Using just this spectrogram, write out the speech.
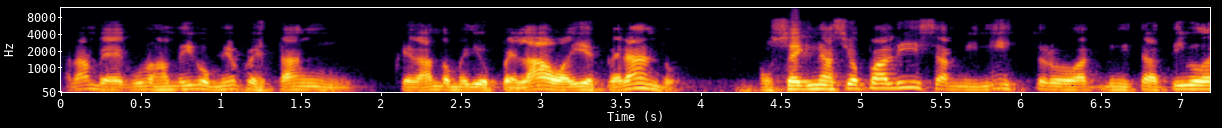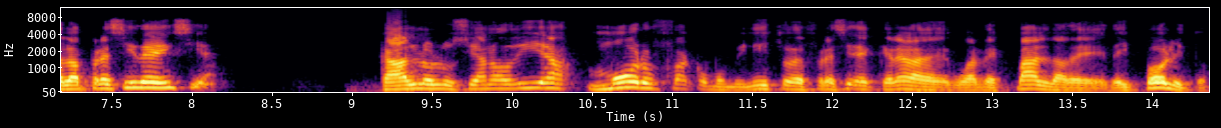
Caramba, hay algunos amigos míos que están quedando medio pelados ahí esperando. José Ignacio Paliza, ministro administrativo de la presidencia. Carlos Luciano Díaz Morfa como ministro de presidencia, que era el guardaespaldas de, Hipólito.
